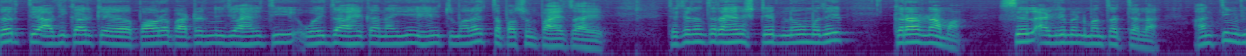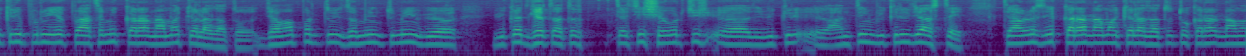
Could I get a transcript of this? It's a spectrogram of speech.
तर ते अधिकार के पॉवर ऑफ अटर्नी जी आहे ती वैध आहे का नाही आहे हे तुम्हाला तपासून पाहायचं आहे. त्याच्यानंतर आहे स्टेप नऊमध्ये करारनामा. सेल ॲग्रीमेंट म्हणतात त्याला. अंतिम विक्रीपूर्वी एक प्राथमिक करारनामा केला जातो. जेव्हा पण तुम्ही जमीन तुम्ही विकत घेता तर त्याची शेवटची विक्री अंतिम विक्री जी असते त्यावेळेस एक करारनामा केला जातो. तो करारनामा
